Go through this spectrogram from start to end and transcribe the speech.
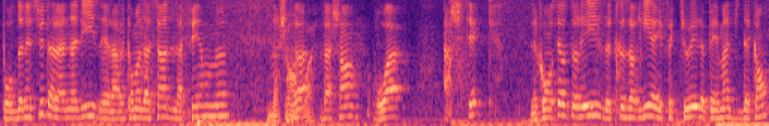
pour donner suite à l'analyse et à la recommandation de la firme Vachon Va- Roy. Vachon Roy Architecte, le conseil autorise le trésorier à effectuer le paiement du décompte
